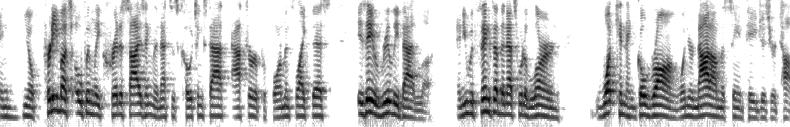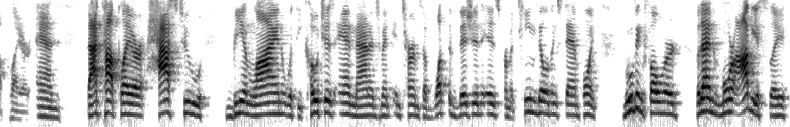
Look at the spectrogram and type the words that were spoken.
and, you know, pretty much openly criticizing the Nets' coaching staff after a performance like this is a really bad look. And you would think that the Nets would have learned what can go wrong when you're not on the same page as your top player. And that top player has to be in line with the coaches and management in terms of what the vision is from a team building standpoint moving forward. But then, more obviously,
